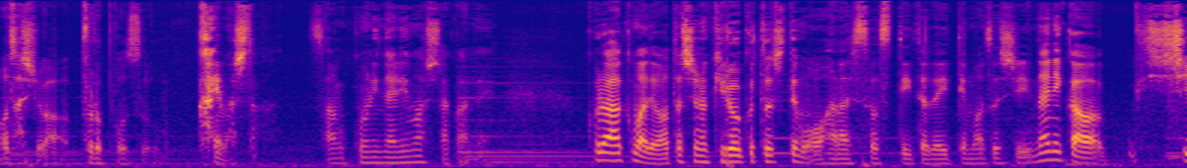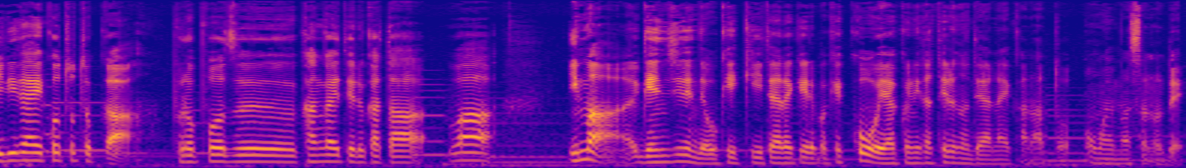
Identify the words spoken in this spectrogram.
私はプロポーズを買いました。参考になりましたかねこれはあくまで私の記録としてもお話しさせていただいてますし、何か知りたいこととか、プロポーズ考えてる方は、今、現時点でお聞きいただければ結構お役に立てるのではないかなと思いますので、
